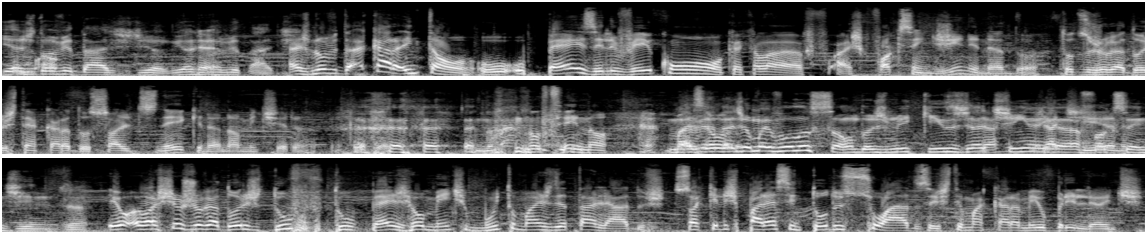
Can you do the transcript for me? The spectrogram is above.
E as novidades, Diego? E as é, novidades? As novidades. Cara, então, o, o PES, ele veio com, com aquela. Acho que Fox Engine, né? Do, todos os jogadores têm a cara do Solid Snake, né? Não, mentira. não, não tem, não. Mas Na verdade eu, é uma evolução. 2015 já, já tinha já a tinha, Fox né? Engine. Já. Eu, eu achei os jogadores do, do PES realmente muito mais detalhados. Só que eles parecem todos suados, eles têm uma cara meio brilhante.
